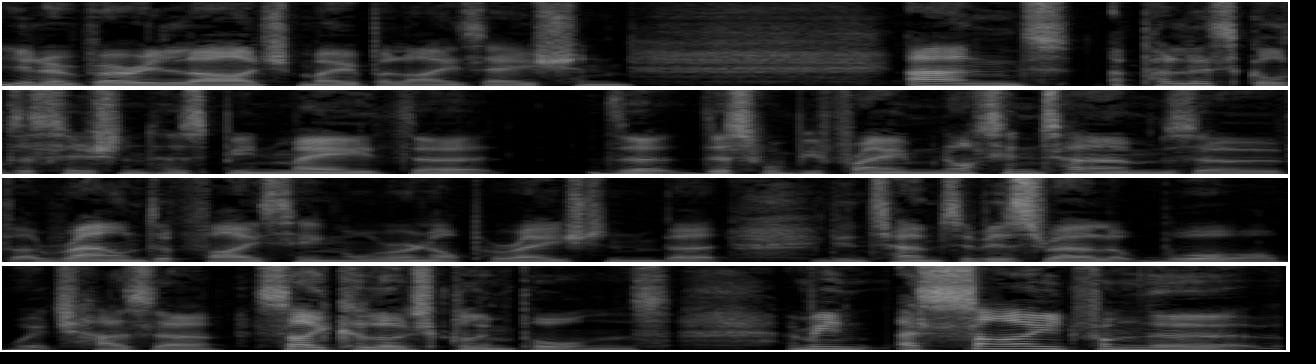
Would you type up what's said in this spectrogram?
you know, very large mobilization and a political decision has been made that that this will be framed not in terms of a round of fighting or an operation, but in terms of Israel at war, which has a psychological importance. I mean, aside from the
